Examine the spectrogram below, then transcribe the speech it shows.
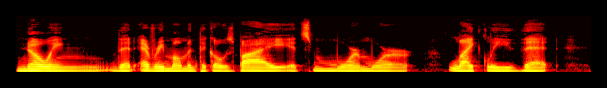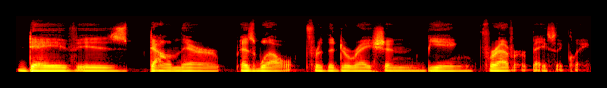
knowing that every moment that goes by it's more and more likely that Dave is down there as well for the duration being forever basically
